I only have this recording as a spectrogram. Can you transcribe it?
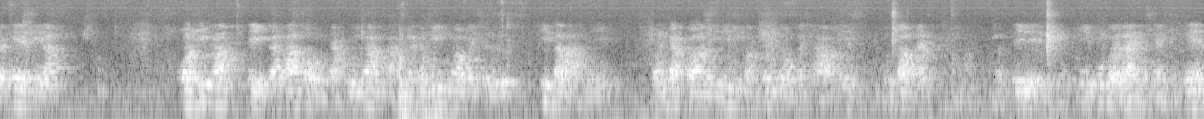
ประเทศนี้แล้ว คนที่พักปลีกและค้าส่งจากภูมิภาคต่างๆก็จะวิ่งเข้าไปซื้อที่ตลาดนี้ เหมือนกับกรณีที่มีความเชื่อมโยงเมื่อเช้านี้ถูกต้องไหมที่มีผู้ป่วยรายในกรุงเทพ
